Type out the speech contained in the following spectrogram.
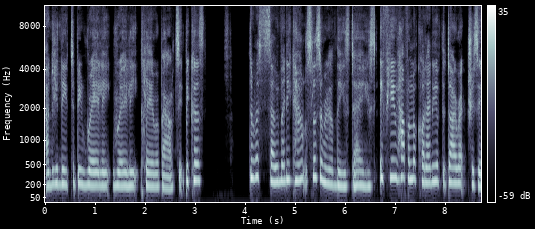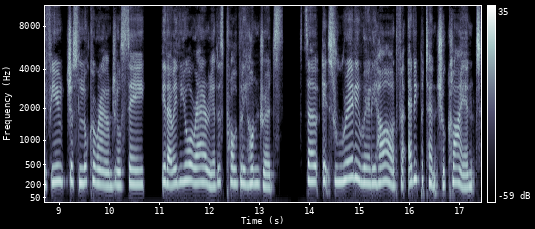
and you need to be really, really clear about it because there are so many counsellors around these days. If you have a look on any of the directories, if you just look around, you'll see, you know, in your area, there's probably hundreds. So it's really, really hard for any potential client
